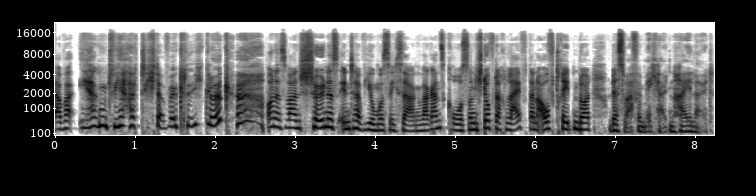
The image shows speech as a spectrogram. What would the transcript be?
aber irgendwie hatte ich da wirklich Glück. Und es war ein schönes Interview, muss ich sagen. War ganz groß. Und ich durfte auch live dann auftreten dort. Und das war für mich halt ein Highlight.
